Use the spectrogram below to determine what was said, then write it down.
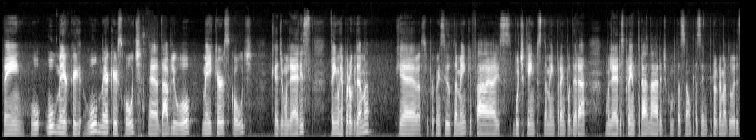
Tem o, Maker, o Makers Code, é, WO Makers Code, que é de mulheres. Tem o Reprograma, que é super conhecido também, que faz bootcamps também para empoderar mulheres para entrar na área de computação, para serem programadores.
